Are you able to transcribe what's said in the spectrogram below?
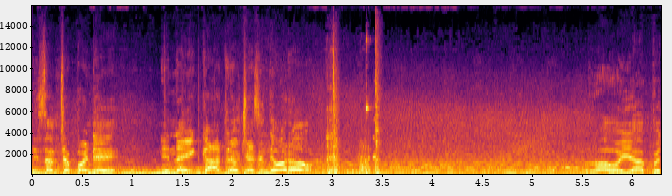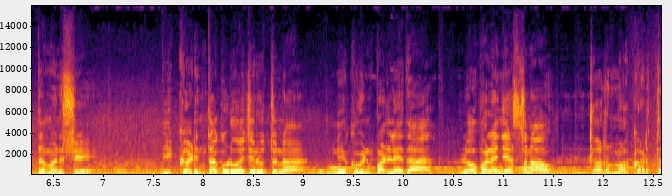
నిజం చెప్పండి. నిన్న ఈ కార్ డ్రైవ్ చేసింది ఎవరు? రావయ్యా పెద్ద మనిషి. ఇక్కడింత గొడవ జరుగుతున్నా నీకు వినపడలేదా? లోపల ఏం చేస్తున్నావు? ధర్మకర్త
